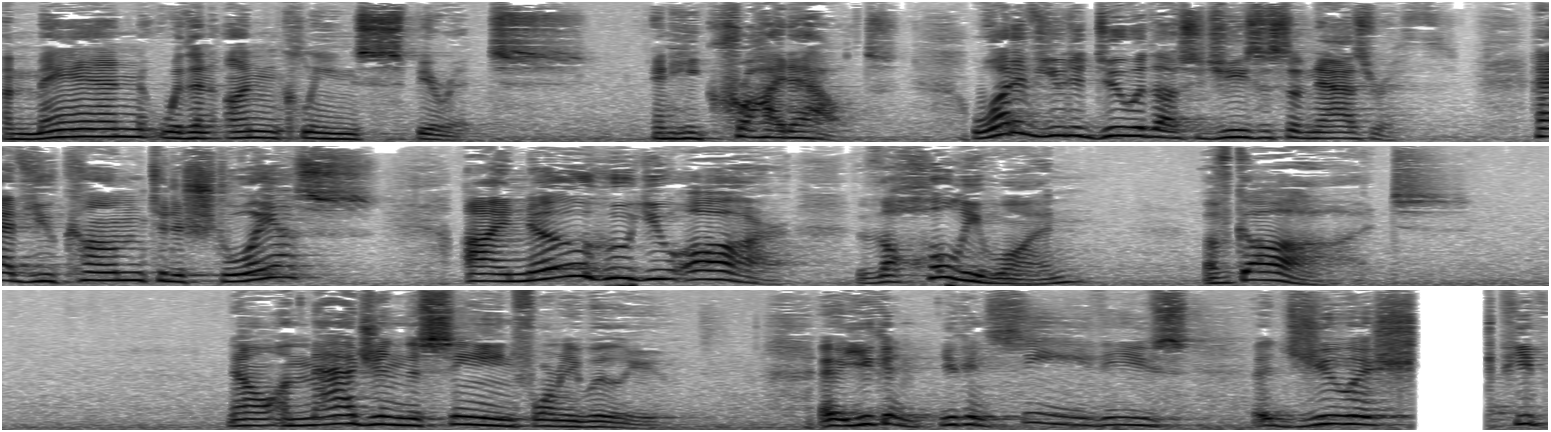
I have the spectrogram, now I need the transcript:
a man with an unclean spirit, and he cried out, What have you to do with us, Jesus of Nazareth? Have you come to destroy us? I know who you are, the Holy One of God. Now imagine the scene for me, will you? Uh, you, can, you can see these uh, Jewish people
